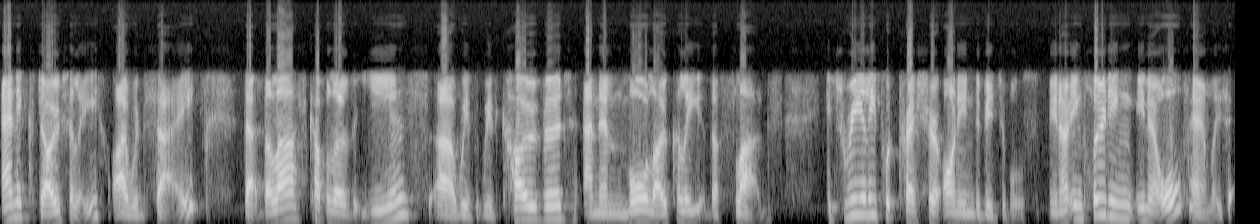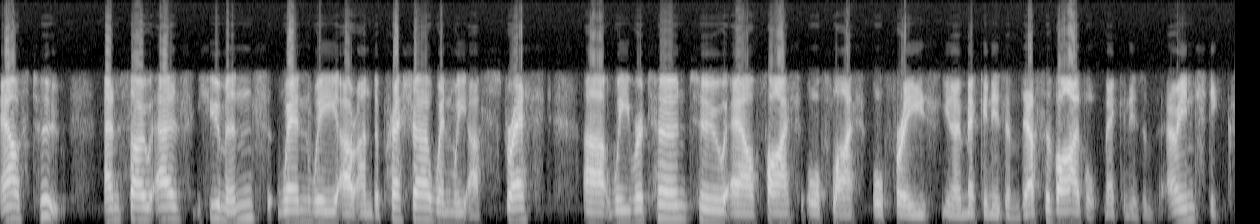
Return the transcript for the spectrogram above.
anecdotally, I would say that the last couple of years uh, with, with COVID and then more locally the floods, it's really put pressure on individuals, you know, including, you know, all families, ours too. And so as humans, when we are under pressure, when we are stressed, uh, we return to our fight or flight or freeze, you know, mechanisms, our survival mechanisms, our instincts.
